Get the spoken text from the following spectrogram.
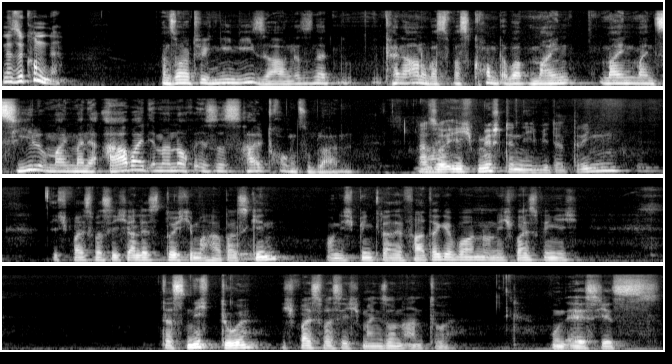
Eine Sekunde. Man soll natürlich nie, nie sagen. Das ist nicht, keine Ahnung, was, was kommt. Aber mein, mein, mein Ziel und mein, meine Arbeit immer noch ist es, halt trocken zu bleiben. Also ich möchte nie wieder trinken. Ich weiß, was ich alles durchgemacht habe als Kind. Und ich bin gerade Vater geworden und ich weiß, wenn ich das nicht tue, ich weiß, was ich meinem Sohn antue. Und er ist jetzt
